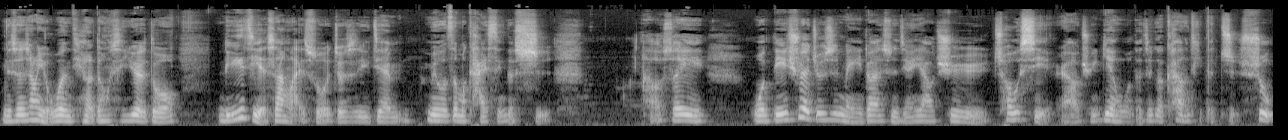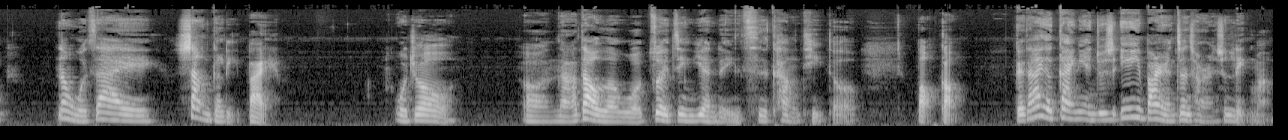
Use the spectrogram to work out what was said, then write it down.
你身上有问题的东西越多，理解上来说就是一件没有这么开心的事。好，所以我的确就是每一段时间要去抽血，然后去验我的这个抗体的指数。那我在上个礼拜，我就呃拿到了我最近验的一次抗体的报告。给大家一个概念，就是因为一般人正常人是零嘛，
